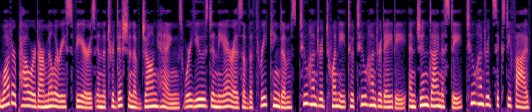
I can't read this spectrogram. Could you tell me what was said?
Water-powered armillary spheres in the tradition of Zhang Hengs were used in the eras of the Three Kingdoms 220 280 and Jin dynasty 265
